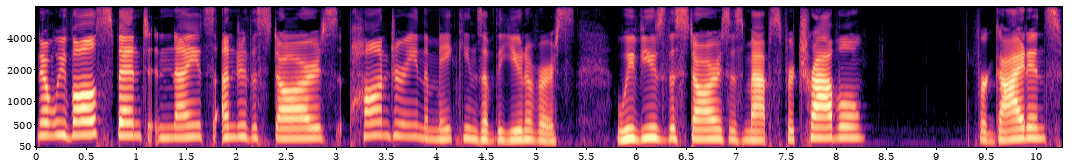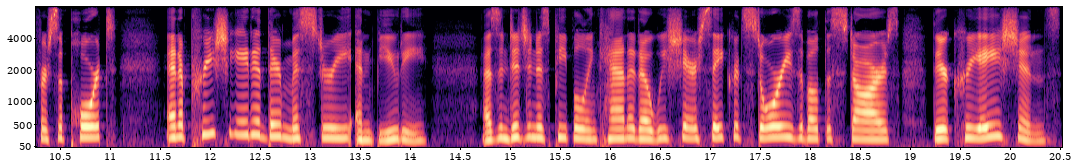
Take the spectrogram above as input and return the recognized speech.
now, we've all spent nights under the stars pondering the makings of the universe. We've used the stars as maps for travel, for guidance, for support, and appreciated their mystery and beauty. As Indigenous people in Canada, we share sacred stories about the stars, their creations,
